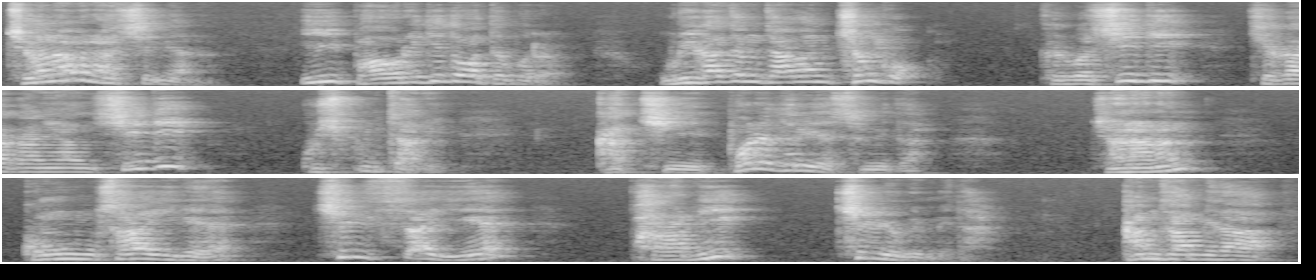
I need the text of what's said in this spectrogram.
전화만 하시면 이 바울의 기도와 더불어 우리 가정 자원 전국 그리고 CD 제가 강의한 CD 90분짜리 같이 보내드리겠습니다. 전화는 041-742-8276입니다. 감사합니다.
